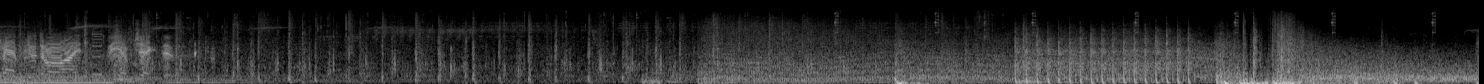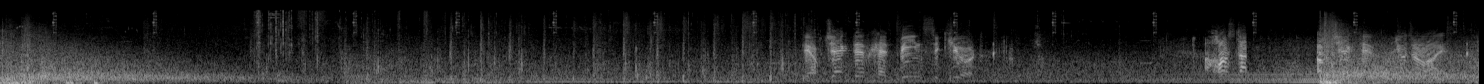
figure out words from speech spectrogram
have neutralized the objective. The objective has been secured. Hostile objective neutralized.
